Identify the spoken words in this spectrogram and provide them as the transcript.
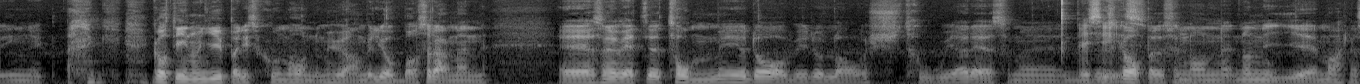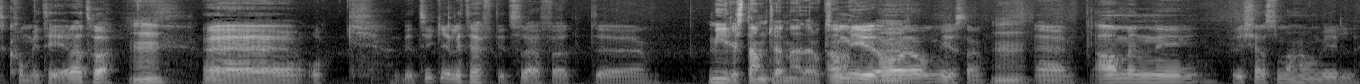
in, gått in i någon djupare diskussion med honom hur han vill jobba och sådär men eh, Som jag vet, eh, Tommy och David och Lars tror jag det är som är, det skapades någon, någon ny eh, marknadskommitté där tror jag. Mm. Eh, och det tycker jag är lite häftigt sådär för att eh, Myrestam tror jag är med där också. Ja, va? Myr, ja, Mm. ja Myrstam. Mm. Eh, ja men eh, för det känns som att han vill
